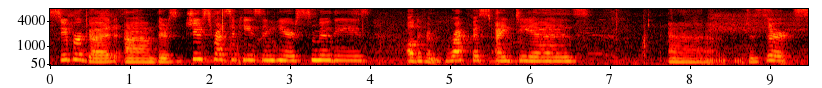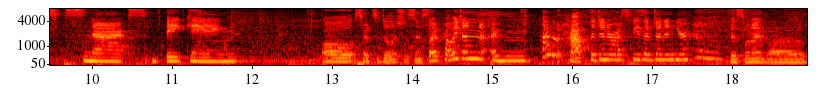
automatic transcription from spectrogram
Super good. Um, there's juice recipes in here, smoothies, all different breakfast ideas, um, desserts, snacks, baking, all sorts of deliciousness. So I've probably done um, probably about half the dinner recipes I've done in here. This one I love.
